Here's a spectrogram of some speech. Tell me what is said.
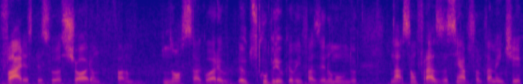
Várias pessoas choram, falam: Nossa, agora eu, eu descobri o que eu vim fazer no mundo. Na, são frases assim absolutamente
